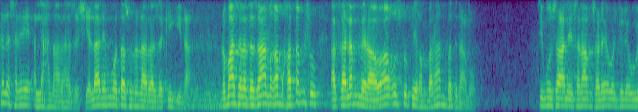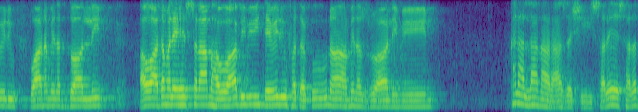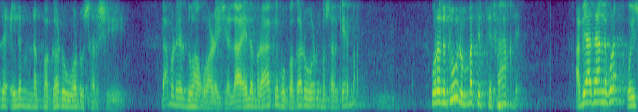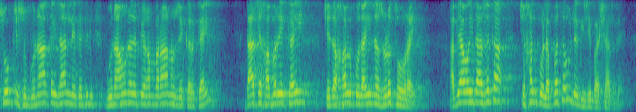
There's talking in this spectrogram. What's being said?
کله سره الله ناراض شي الله دې موږ تاسو نه ناراض کیږي نه نو ما سره د ځان غم ختم شو اقلم می راواغستو پیغمبران بدنامو چې موسی علی السلام سره وجل ویلی وانا من الضالین او آدم علیہ السلام حوا بی بی ته ویلی فتکونا من الظالمین کله الله ناراض شي سره سره د علم نه په ګډو وډو سر شي دا به ډېر دعا غواړي چې الله علم راکې خو په ګډو وړو مسرکې ما ورته ټول امت اتفاق دی بیا ځان لګور وای څوک چې سو ګناه کوي ځان لګې دي ګناونه د پیغمبرانو ذکر کوي دا څه خبرې کوي چې د خلکو دای نظر ته ورای بیا وای دا ځکه چې خلکو لپته ولګي چې بشر دی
